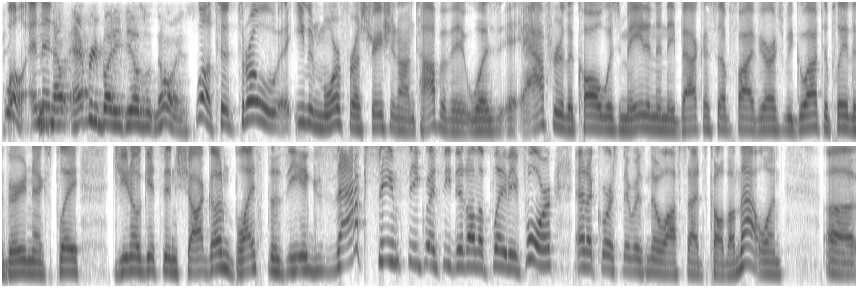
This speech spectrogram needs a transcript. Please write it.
Well, and this then is how everybody deals with noise. Well, to throw even more frustration on top of it was eh, after the call was made and then they back us up five yards. We go out to play the very next play. Gino gets in shotgun. Blythe does the exact same sequence he did on the play before. And of course, there was no offsides called on that one. Uh,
